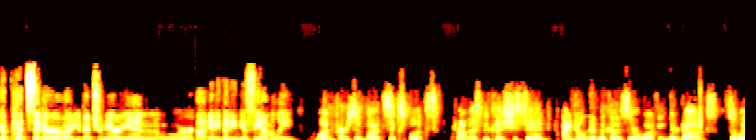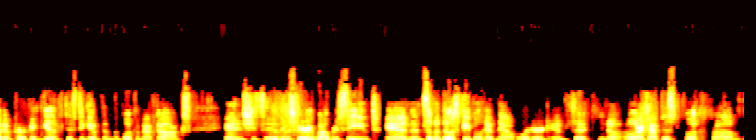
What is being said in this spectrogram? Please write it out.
your pet sitter or your veterinarian or uh, anybody in your family. One person bought six books from us because she said, I know them because they're walking their dogs. So, what a perfect gift is to give them the book about dogs. And she's, it was very well received. And then some of those people have now ordered and said, you know, oh, I got this book from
